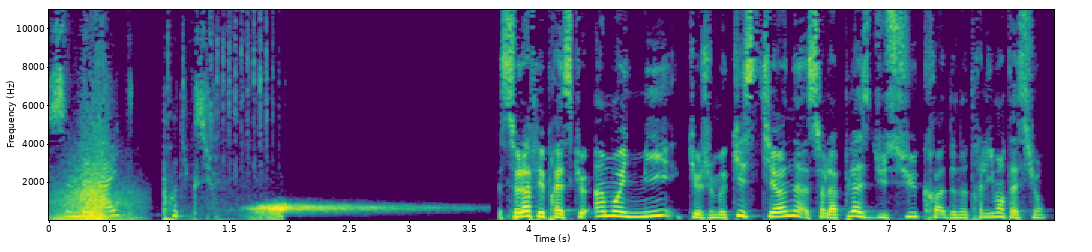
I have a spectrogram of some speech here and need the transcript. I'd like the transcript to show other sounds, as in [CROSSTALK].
Sunday Production. Cela fait presque un mois et demi que je me questionne sur la place du sucre de notre alimentation.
